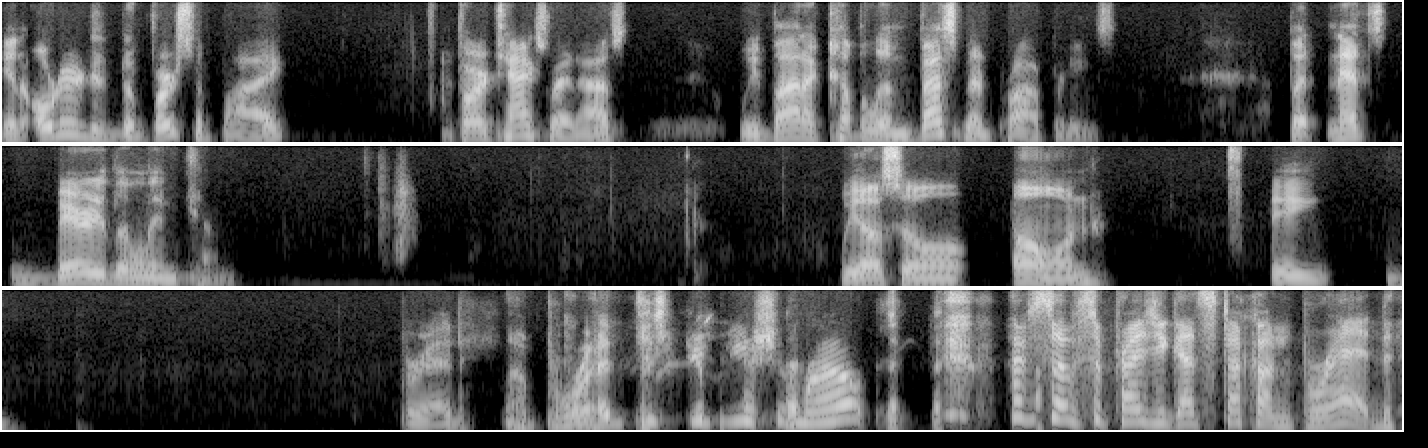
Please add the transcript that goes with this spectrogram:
In order to diversify for our tax write offs, we bought a couple investment properties, but nets very little income. We also own a, Bread. a bread distribution route. I'm so surprised you got stuck on bread.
